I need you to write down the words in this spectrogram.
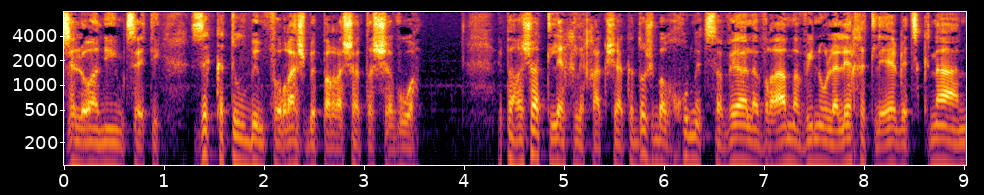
זה לא אני המצאתי, זה כתוב במפורש בפרשת השבוע. בפרשת לך לך, כשהקדוש ברוך הוא מצווה על אברהם אבינו ללכת לארץ כנען,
